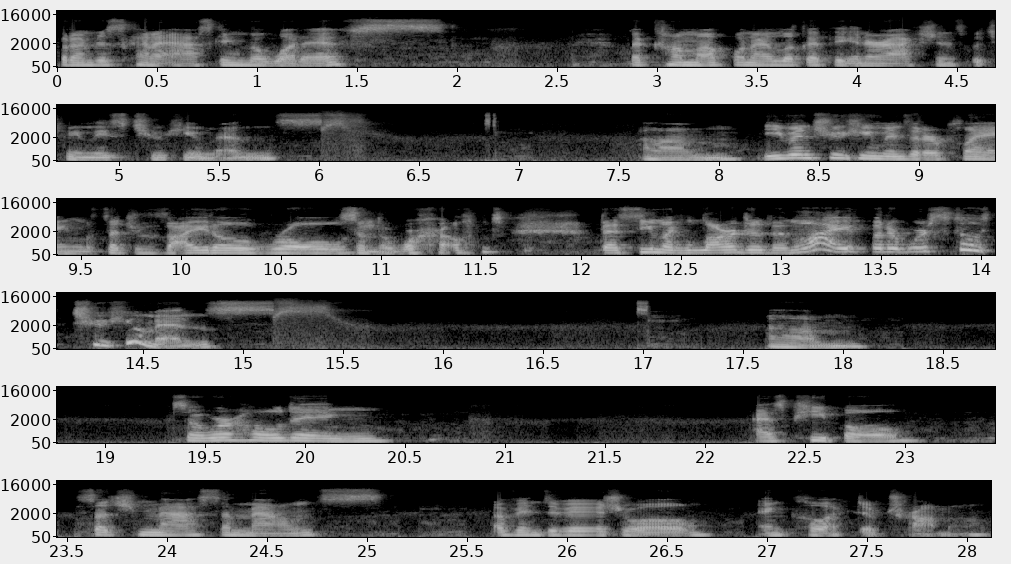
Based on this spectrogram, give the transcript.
but I'm just kind of asking the what ifs that come up when I look at the interactions between these two humans. Um, even two humans that are playing with such vital roles in the world that seem like larger than life, but we're still two humans. Um, so we're holding, as people, such mass amounts of individual and collective trauma.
